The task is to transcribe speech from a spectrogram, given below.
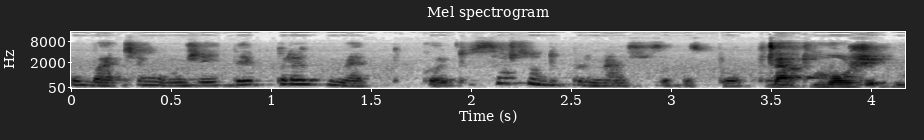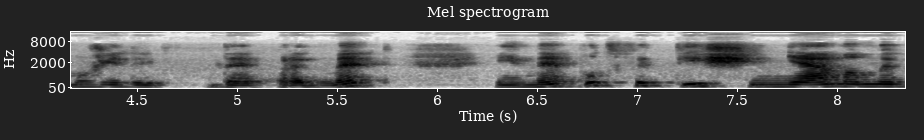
Обаче може и да е предмет, който също допринася за възбудата. Да, може, може и да, да е предмет. И не под фетиш нямаме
